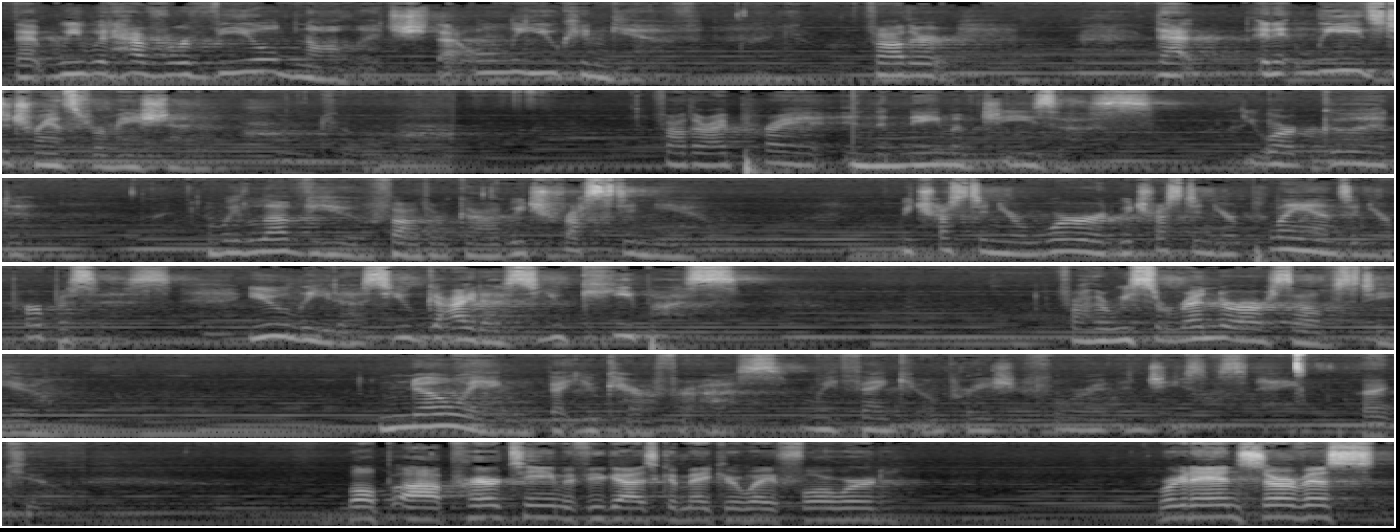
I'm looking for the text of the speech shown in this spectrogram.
That we would have revealed knowledge that only you can give. Father, that and it leads to transformation. Father, I pray in the name of Jesus. You are good. And we love you, Father God. We trust in you. We trust in your word. We trust in your plans and your purposes. You lead us, you guide us, you keep us. Father, we surrender ourselves to you, knowing that you care for us. We thank you and praise you for it in Jesus' name. Thank you. Well, uh, prayer team, if you guys could make your way forward. We're going to end service,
